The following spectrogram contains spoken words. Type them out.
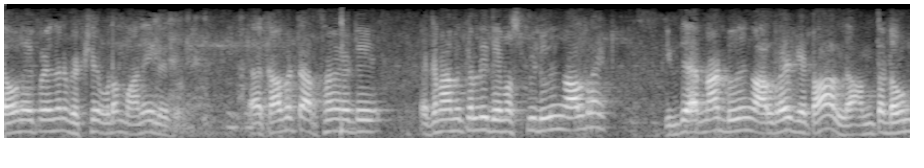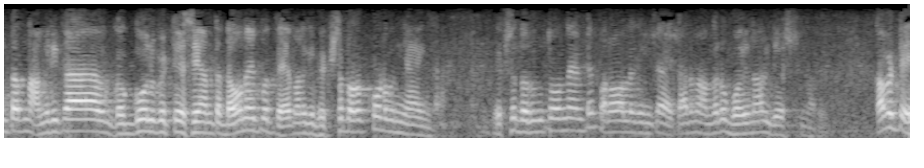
డౌన్ అయిపోయిందని భిక్ష ఇవ్వడం మానేయలేదు. కాబట్టి అర్థం ఏంటి? Economically they must be doing all right if they are not doing all right at all అంత డౌన్ టర్న్ అమెరికా గగ్గోలు పెట్టేసి అంత డౌన్ అయిపోతే మనకి భిక్ష దొరకకూడదు న్యాయంగా. భిక్ష దొరుకుతుంది అంటే పర్వాలేదు ఇంకా ఎకానమీ అందరూ భోజనాలు చేస్తున్నారు. కాబట్టి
